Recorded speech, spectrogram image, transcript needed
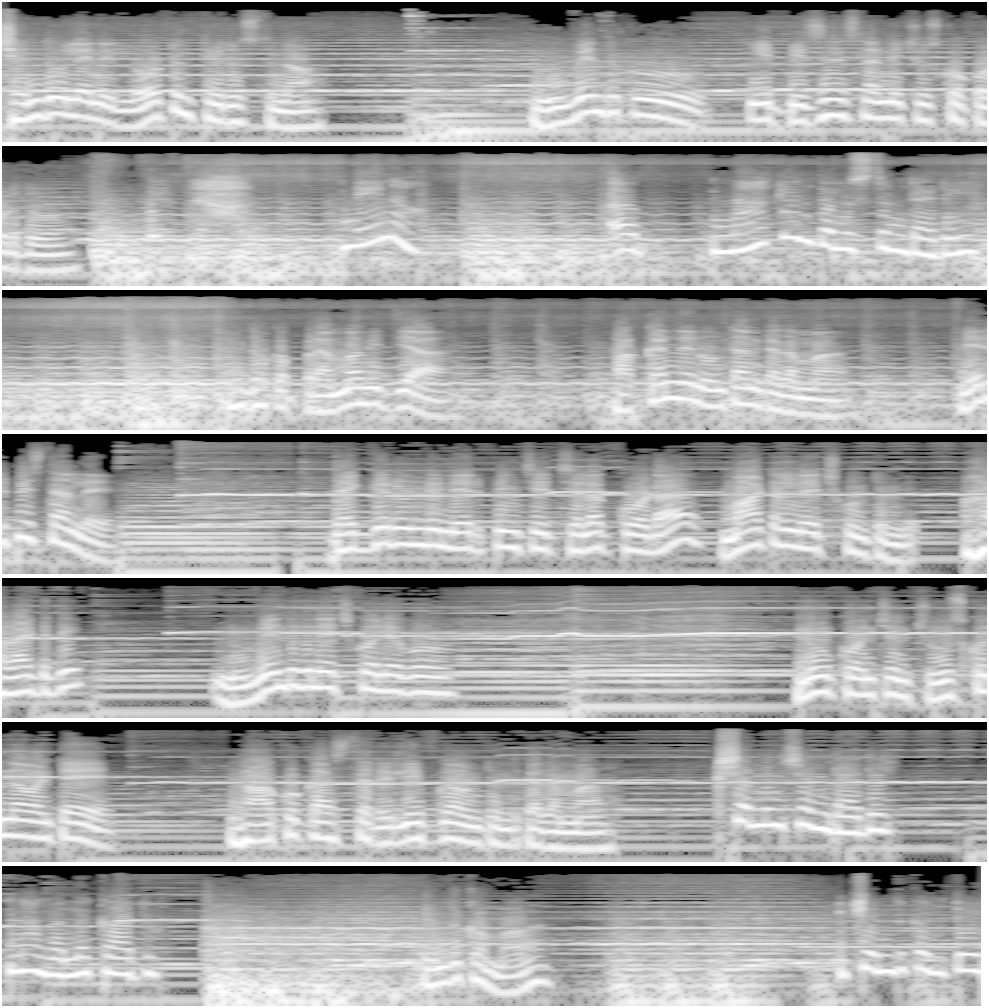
చందు లేని లోటును తీరుస్తున్నావు నువ్వెందుకు ఈ బిజినెస్లన్నీ చూసుకోకూడదు? నేనా? నాకేం తెలుస్తుంది డాడీ? ఇదొక బ్రహ్మ విద్య. పక్కన నేను ఉంటాను కదమ్మా. నేర్పిస్తానులే. దగ్గరుండి నేర్పించే చిలక కూడా మాటలు నేర్చుకుంటుంది. అలాంటిది నువ్వెందుకు నేర్చుకోలేవు? నువ్వు కొంచెం చూసుకున్నావంటే నాకు కాస్త రిలీఫ్గా ఉంటుంది కదమ్మా. క్షమించండి డాడీ నా వల్ల కాదు. ఎందుకమ్మా? ఎందుకంటే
